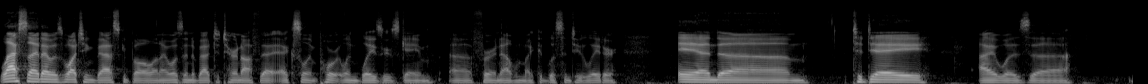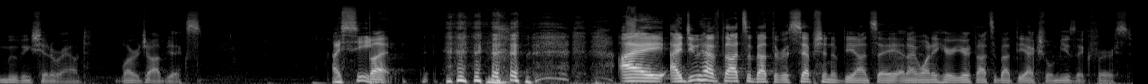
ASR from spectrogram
last night I was watching basketball, and I wasn't about to turn off that excellent Portland Blazers game uh, for an album I could listen to later. And um, today I was uh, moving shit around, large objects. I see. But I I do have thoughts about the reception of Beyonce, and I want to hear your thoughts about the actual music first.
